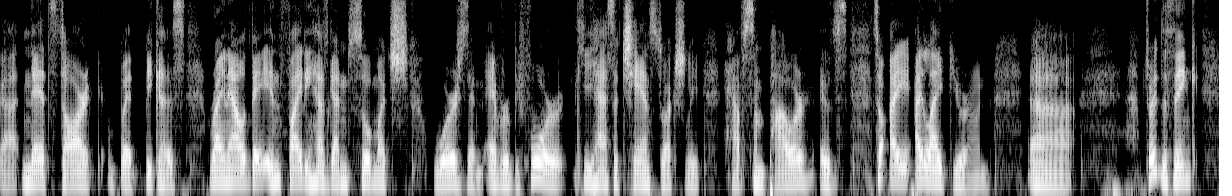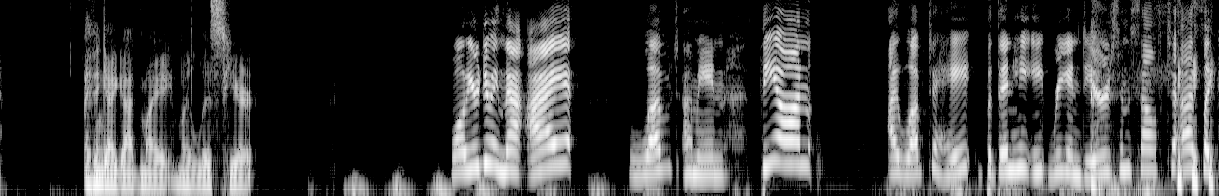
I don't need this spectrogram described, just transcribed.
uh, Ned Stark, but because right now the infighting has gotten so much worse than ever before, he has a chance to actually have some power. It's so I I like Euron. Uh, I'm trying to think. I think I got my my list here. While you're doing that, I loved I mean, Theon I love to hate, but then he re-endears himself to us. Like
